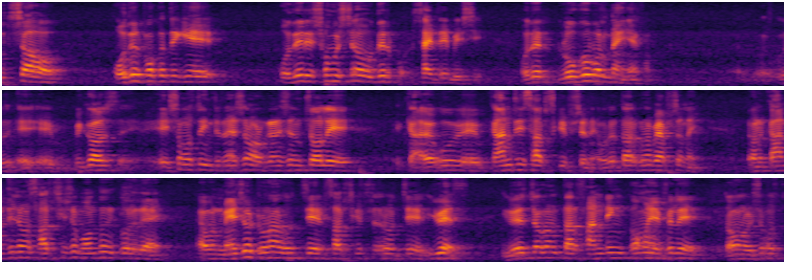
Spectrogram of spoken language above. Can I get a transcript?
উৎসাহ, ওদের পক্ষ থেকে ওদের সমস্যা ওদের সাইডে বেশি। ওদের লোকবল নাই এখন। বিকজ এই সমস্ত ইন্টারন্যাশনাল অর্গানাইজেশন চলে কান্ট্রি সাবস্ক্রিপশনে ওদের তো আর কোনো ব্যবসা নেই। কারণ কান্ট্রি যখন সাবস্ক্রিপশন বন্ধ করে দেয়, এবং মেজর ডোনার হচ্ছে সাবস্ক্রিপশন হচ্ছে ইউএস ইউএস যখন তার ফান্ডিং কমায় ফেলে, তখন ওই সমস্ত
